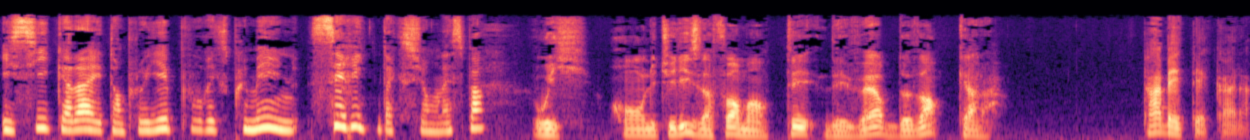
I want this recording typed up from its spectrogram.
Ici, kara est employé pour exprimer une série d'actions, n'est-ce pas? Oui, on utilise la forme en T des verbes devant kara. Tabete kara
